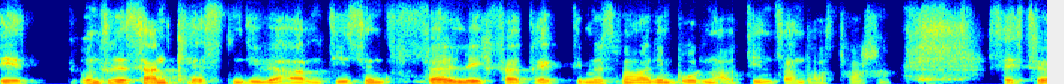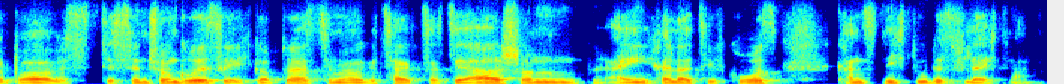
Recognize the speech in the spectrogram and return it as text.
die, unsere Sandkästen, die wir haben, die sind völlig verdreckt. Die müssen wir mal den Boden, den Sand austauschen. Sagt sie, boah, das sind schon größere. Ich glaube, du hast sie mir mal gezeigt. Sagt sie, ja, schon eigentlich relativ groß. Kannst nicht du das vielleicht machen?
